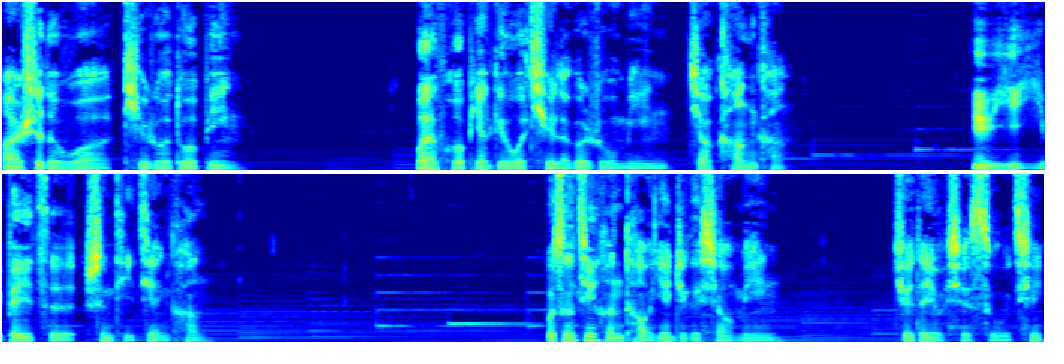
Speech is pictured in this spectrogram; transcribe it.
儿时的我体弱多病，外婆便给我取了个乳名叫康康，寓意一辈子身体健康。我曾经很讨厌这个小名，觉得有些俗气，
